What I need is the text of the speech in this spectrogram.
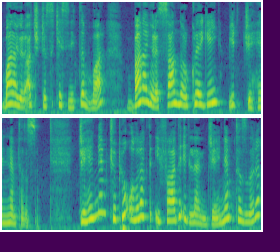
bana göre açıkçası kesinlikle var. Bana göre Sandor Clegane bir cehennem tazısı. Cehennem köpeği olarak da ifade edilen cehennem tazıları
